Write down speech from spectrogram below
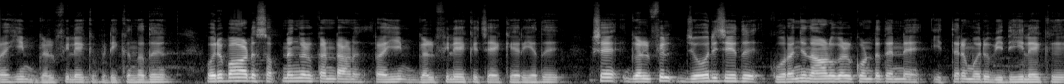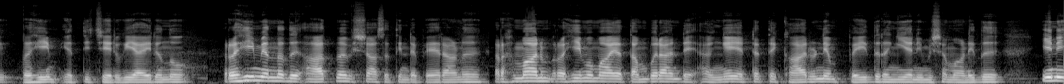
റഹീം ഗൾഫിലേക്ക് പിടിക്കുന്നത്. ഒരുപാട് സ്വപ്നങ്ങൾ കണ്ടാണ് റഹീം ഗൾഫിലേക്ക് ചേക്കേറിയത്. പക്ഷേ ഗൾഫിൽ ജോലി ചെയ്ത് കുറഞ്ഞ നാളുകൾ കൊണ്ട് തന്നെ ഇത്തരമൊരു വിധിയിലേക്ക് റഹീം എത്തിച്ചേരുകയായിരുന്നു. റഹീം എന്നത് ആത്മവിശ്വാസത്തിന്റെ പേരാണ്. റഹ്മാനും റഹീമുമായ തമ്പുരാന്റെ അങ്ങേയറ്റത്തെ കാരുണ്യം പെയ്തിറങ്ങിയ നിമിഷമാണിത്. ഇനി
